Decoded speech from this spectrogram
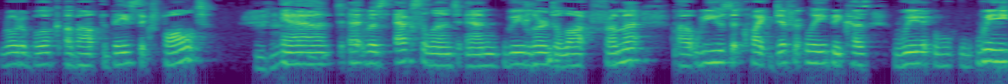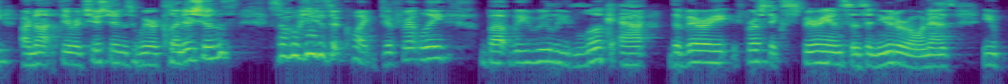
wrote a book about the basic fault. And it was excellent and we learned a lot from it. Uh, we use it quite differently because we, we are not theoreticians, we're clinicians. So we use it quite differently, but we really look at the very first experiences in utero. And as you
